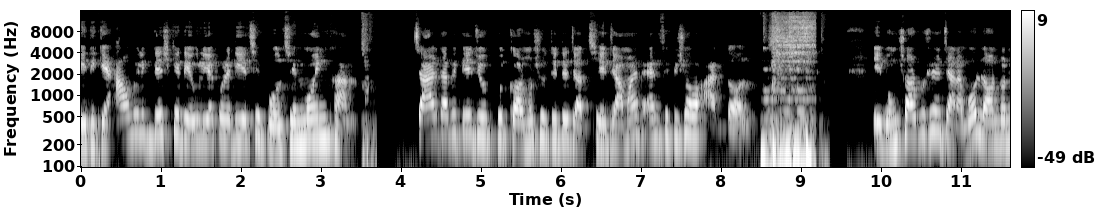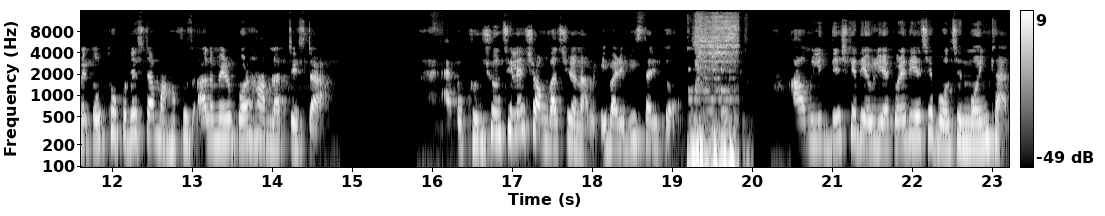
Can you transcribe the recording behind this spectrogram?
এইদিকে আওয়ামী লীগ দেশকে দেউলিয়া করে দিয়েছে বলছেন মঈন খান। চার দাবিতে যুগপুত কর্মসূচিতে যাচ্ছে জামায়াত, এনসিপি সহ আট দল। এবং সর্বশেষ জানাব লন্ডনে তথ্য উপদেষ্টা মাহফুজ আলমের উপর হামলার চেষ্টা। এতক্ষণ শুনছিলেন সংবাদ শিরোনাম, এবারে বিস্তারিত। আওয়ামী লীগ দেশকে দেউলিয়া করে দিয়েছে বলছেন মঈন খান।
